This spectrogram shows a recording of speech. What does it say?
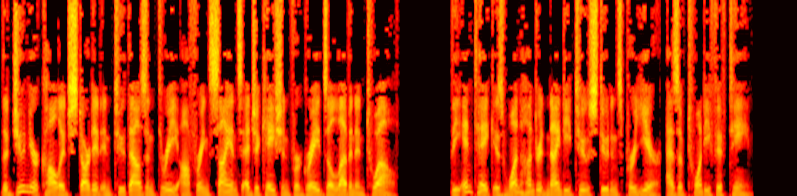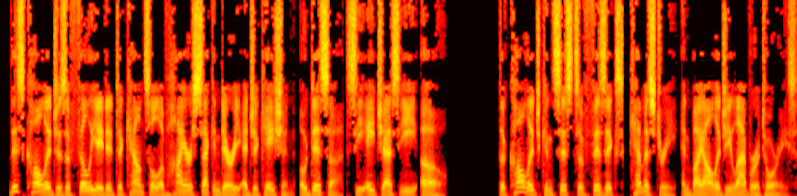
The junior college started in 2003 offering science education for grades 11 and 12. The intake is 192 students per year, as of 2015. This college is affiliated to Council of Higher Secondary Education, Odisha CHSE The college consists of physics, chemistry, and biology laboratories.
